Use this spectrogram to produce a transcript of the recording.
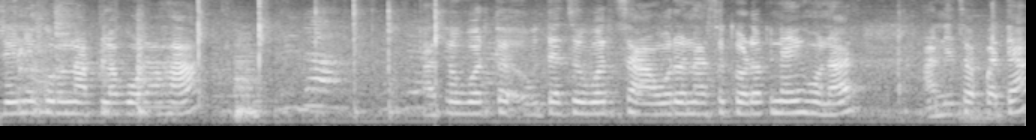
जेणेकरून आपला गोळा हा असं वर त्याचं वरचं आवरण असं कडक नाही होणार आणि चपात्या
